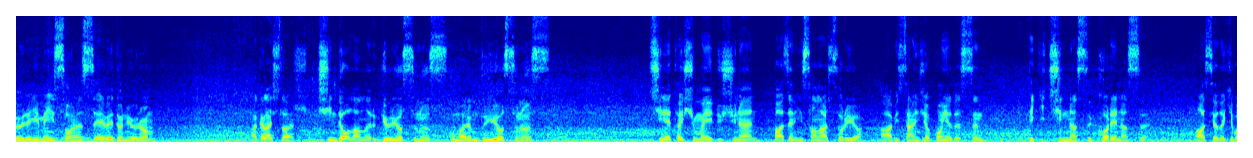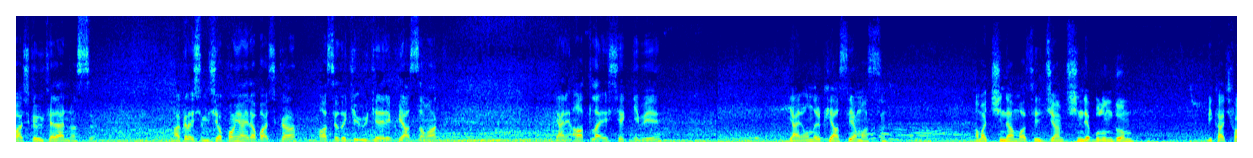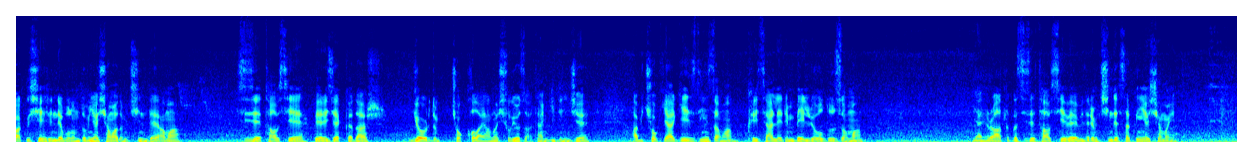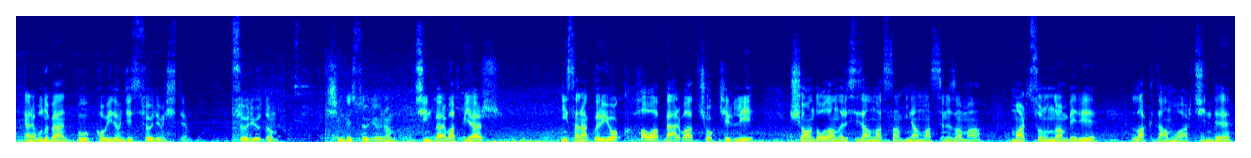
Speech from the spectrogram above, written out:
Öğle yemeği sonrası eve dönüyorum. Arkadaşlar Çin'de olanları görüyorsunuz. Umarım duyuyorsunuz. Çin'e taşınmayı düşünen bazen insanlar soruyor. Abi sen Japonya'dasın. Peki Çin nasıl? Kore nasıl? Asya'daki başka ülkeler nasıl? Arkadaşım Japonya ile başka Asya'daki ülkeleri kıyaslamak yani atla eşek gibi yani onları kıyaslayamazsın. Ama Çin'den bahsedeceğim. Çin'de bulundum. Birkaç farklı şehrinde bulundum. Yaşamadım Çin'de ama size tavsiye verecek kadar gördüm. Çok kolay anlaşılıyor zaten gidince. Abi çok yer gezdiğin zaman, kriterlerin belli olduğu zaman yani rahatlıkla size tavsiye verebilirim. Çin'de sakın yaşamayın. Yani bunu ben bu Covid öncesi söylemiştim. Söylüyordum. Şimdi söylüyorum. Çin berbat bir yer. İnsan hakları yok. Hava berbat, çok kirli. Şu anda olanları size anlatsam inanmazsınız ama Mart sonundan beri lockdown var Çin'de.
